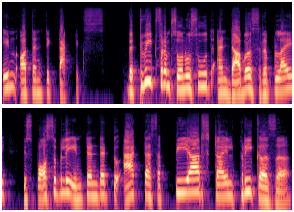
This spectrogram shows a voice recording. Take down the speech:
inauthentic tactics. The tweet from Sonu Sood and Dabur's reply is possibly intended to act as a PR style precursor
